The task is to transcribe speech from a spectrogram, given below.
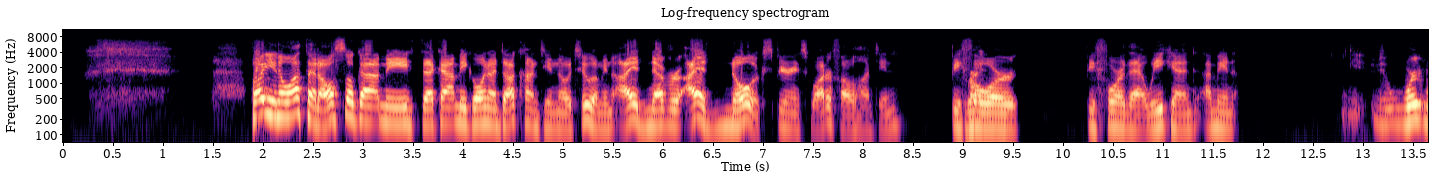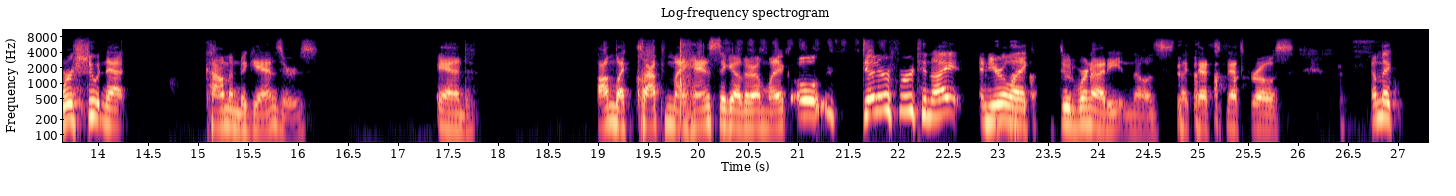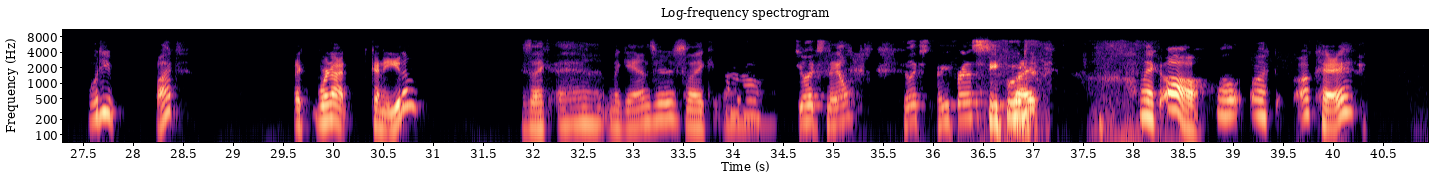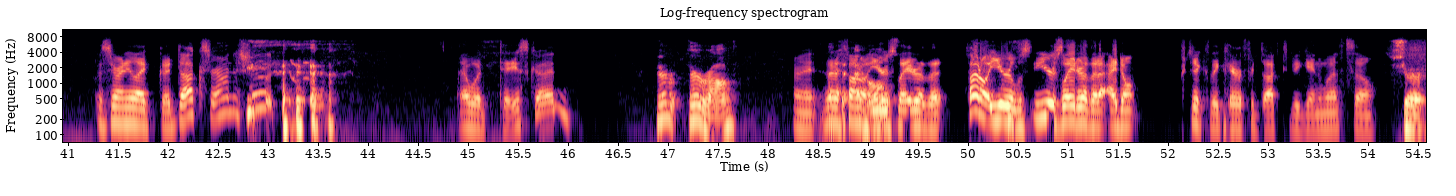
But you know what? That also got me. That got me going on duck hunting though too. I mean, I had never, I had no experience waterfowl hunting before, before that weekend. I mean, we're we're shooting at common mergansers, and I'm like clapping my hands together. I'm like, "Oh, dinner for tonight," and you're like, "Dude, we're not eating those. Like that's that's gross." I'm like, "What do you? What? Like we're not gonna eat them?" He's like, uh, "Mergansers, like." I don't know. Do you like snail? Do you like? Are you friends of seafood? Right. I'm like, oh, well, like, okay. Is there any like good ducks around to shoot? that would taste good. They're they're around. right. Then I I found out years later that found out years years later that I don't particularly care for duck to begin with. So Sure.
